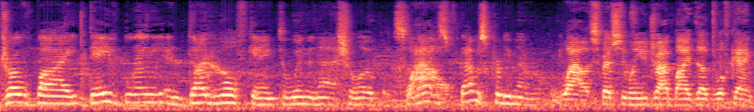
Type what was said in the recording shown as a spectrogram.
drove by Dave Blaney and Doug Wolfgang to win the National Open. So that was that was pretty memorable. Wow, especially when you drive by Doug Wolfgang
